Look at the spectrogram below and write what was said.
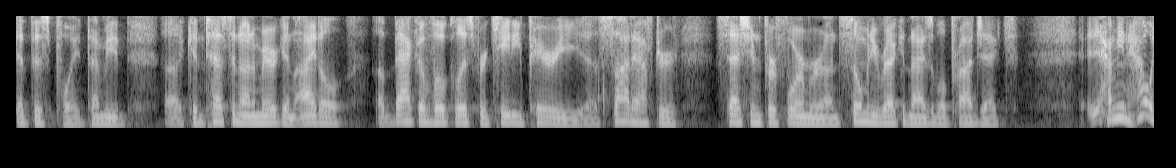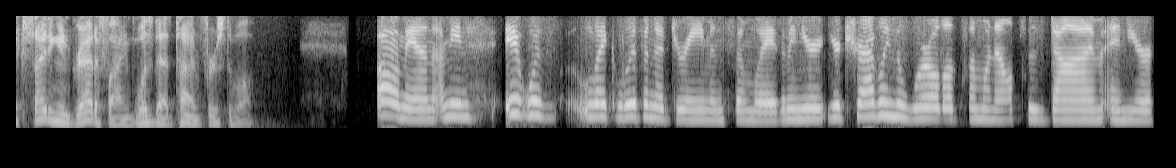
at this point. I mean, uh, contestant on American Idol, a backup vocalist for Katy Perry, a sought after session performer on so many recognizable projects. I mean, how exciting and gratifying was that time, first of all? Oh man, I mean, it was like living a dream in some ways. I mean, you're you're traveling the world on someone else's dime and you're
